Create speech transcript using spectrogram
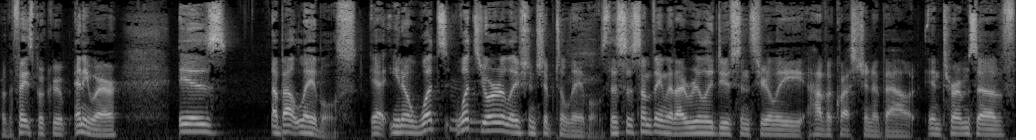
or the Facebook group, anywhere, is about labels. Yeah, you know, what's what's your relationship to labels? This is something that I really do sincerely have a question about in terms of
